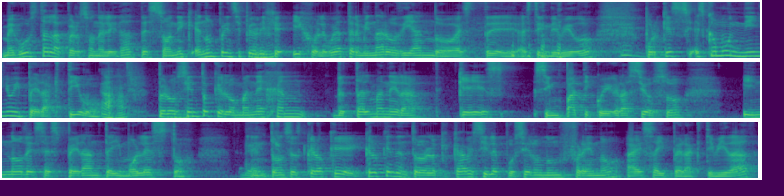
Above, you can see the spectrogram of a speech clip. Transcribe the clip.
Me gusta la personalidad de Sonic. En un principio dije, hijo, le voy a terminar odiando a este, a este individuo, porque es, como un niño hiperactivo. Pero siento que lo manejan de tal manera que es simpático y gracioso y no desesperante y molesto. Entonces creo que, creo que dentro de lo que cabe sí le pusieron un freno a esa hiperactividad.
